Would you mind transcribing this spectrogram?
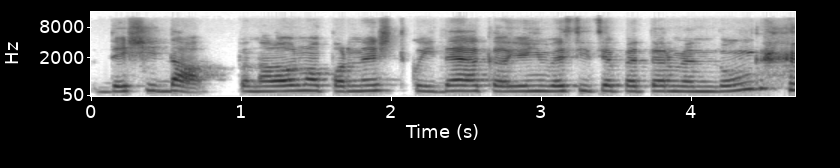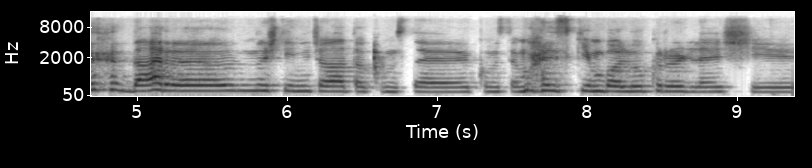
Deși, da, până la urmă pornești cu ideea că e o investiție pe termen lung, dar nu știi niciodată cum se, cum se mai schimbă lucrurile și,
